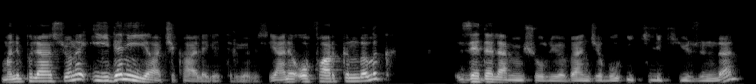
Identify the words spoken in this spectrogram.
Manipülasyona iyiden iyi açık hale getiriyor bizi. Yani o farkındalık zedelenmiş oluyor bence bu ikilik yüzünden.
